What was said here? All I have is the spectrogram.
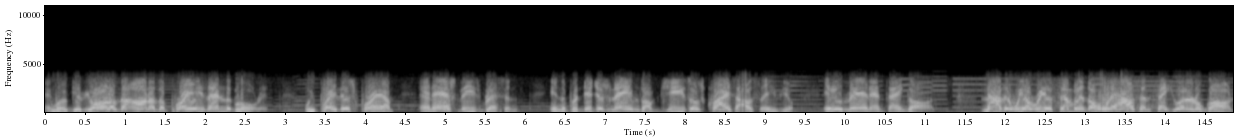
And we'll give you all of the honor, the praise, and the glory. We pray this prayer and ask these blessings in the prodigious names of Jesus Christ our Savior. Amen and thank God. Now that we are reassembled in the holy house and sanctuary of God,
